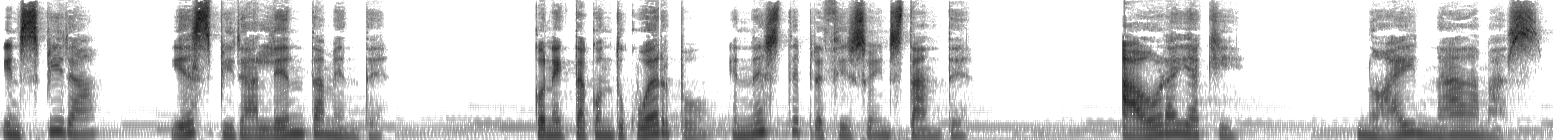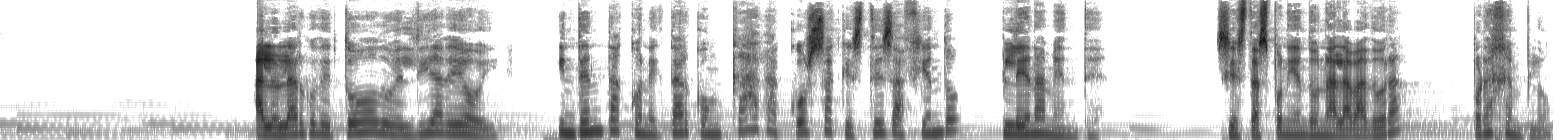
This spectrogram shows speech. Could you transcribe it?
inspira y expira lentamente. Conecta con tu cuerpo en este preciso instante. Ahora y aquí, no hay nada más. A lo largo de todo el día de hoy, intenta conectar con cada cosa que estés haciendo plenamente. Si estás poniendo una lavadora, por ejemplo,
